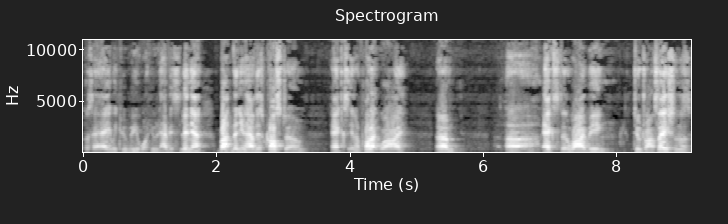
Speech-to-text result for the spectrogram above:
plus a, which would be what you would have is linear, but then you have this cross term, x in a product y, um, uh, x and y being two translations,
